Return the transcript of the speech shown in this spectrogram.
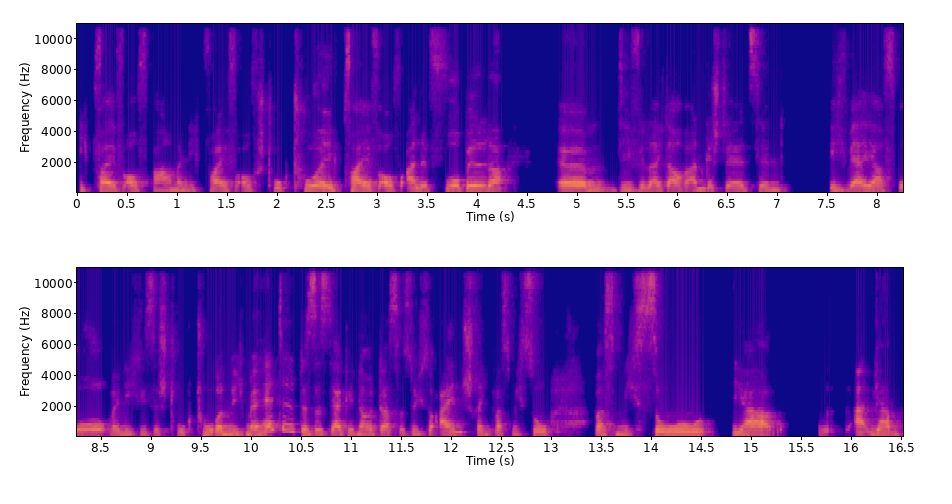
ich pfeife auf Rahmen, ich pfeife auf Struktur, ich pfeife auf alle Vorbilder, ähm, die vielleicht auch angestellt sind. Ich wäre ja froh, wenn ich diese Strukturen nicht mehr hätte. Das ist ja genau das, was mich so einschränkt, was mich so, was mich so, ja, äh, ja,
